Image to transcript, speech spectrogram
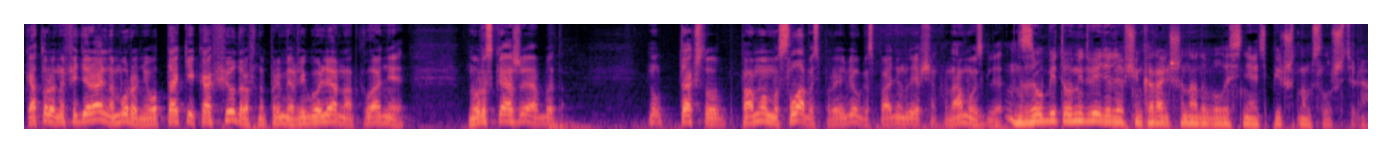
которые на федеральном уровне, вот такие, как Федоров, например, регулярно отклоняют. Ну, расскажи об этом. Ну, так что, по-моему, слабость проявил господин Левченко, на мой взгляд. За убитого медведя Левченко раньше надо было снять, пишут нам слушатели.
